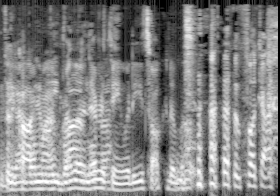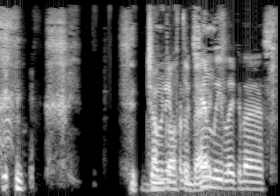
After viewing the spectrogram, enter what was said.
they got call him my umbrella and everything. What are you talking about? fuck out here. Jumped off the the back. chimney, look at us.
